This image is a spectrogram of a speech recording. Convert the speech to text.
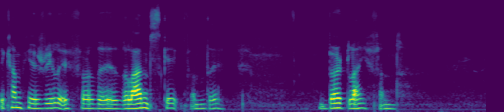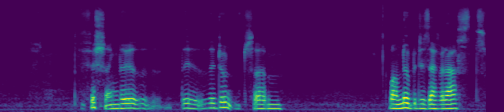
they come here really for the, the landscape and the bird life and fishing. They they they don't um, well, nobody's ever asked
